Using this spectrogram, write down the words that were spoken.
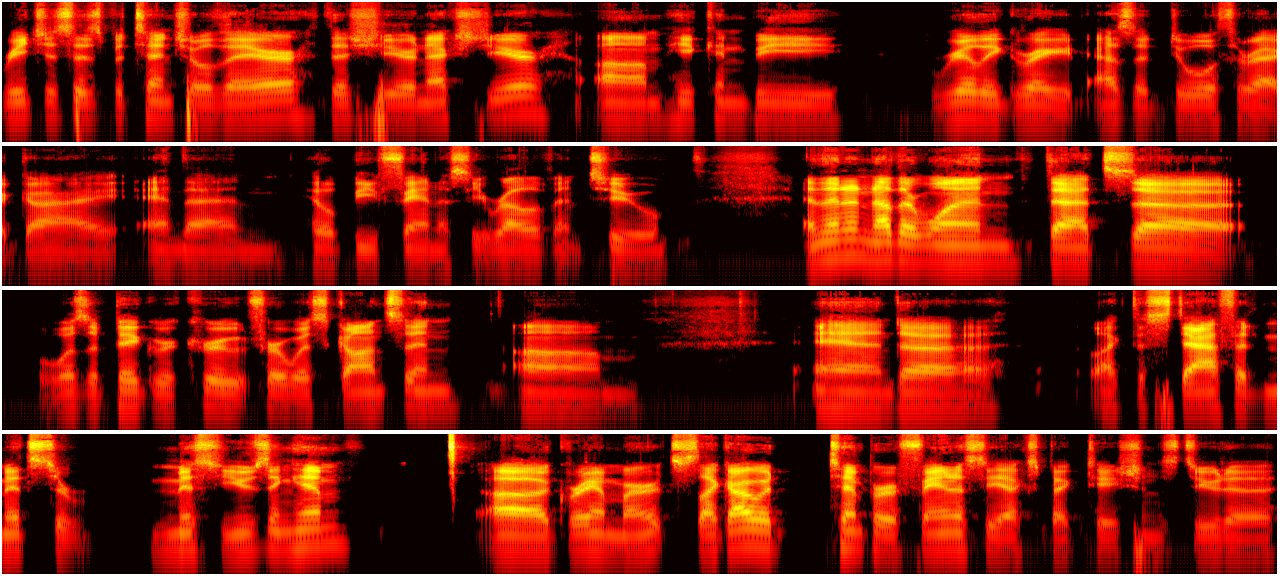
reaches his potential there this year, next year, um, he can be really great as a dual threat guy, and then he'll be fantasy relevant too. And then another one that's uh, was a big recruit for Wisconsin, um, and uh, like the staff admits to misusing him, uh, Graham Mertz. Like I would temper fantasy expectations due to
